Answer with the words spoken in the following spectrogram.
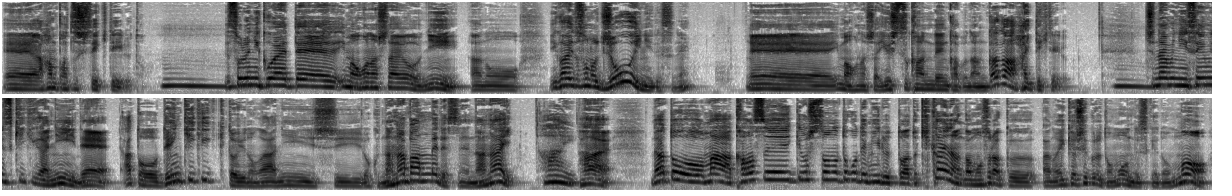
えー、反発してきていると。でそれに加えて、今お話したように、あの、意外とその上位にですね、えー、今お話した輸出関連株なんかが入ってきている。ちなみに精密機器が2位で、あと電気機器というのが2、4、6、7番目ですね、7位。はい。はい。あと、まあ、為替影響しそうなところで見ると、あと機械なんかもおそらく、あの、影響してくると思うんですけども、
